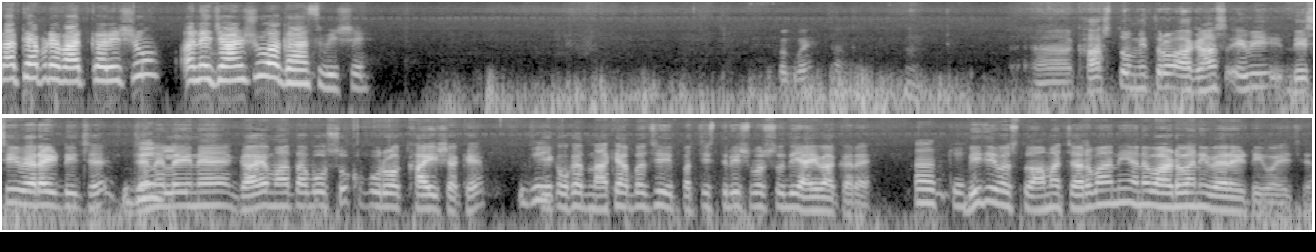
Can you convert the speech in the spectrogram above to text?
સાથે આપણે વાત કરીશું અને જાણશું આ ઘાસ વિશે. ખાસ તો મિત્રો આ ઘાસ એવી દેશી વેરાયટી છે જેને લઈને ગાય માતા બહુ સુખપૂર્વક ખાઈ શકે. એક વખત નાખ્યા પછી પચીસ ત્રીસ વર્ષ સુધી આવ્યા કરે. બીજી વસ્તુ આમાં ચરવાની અને વાઢવાની વેરાયટી હોય છે.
